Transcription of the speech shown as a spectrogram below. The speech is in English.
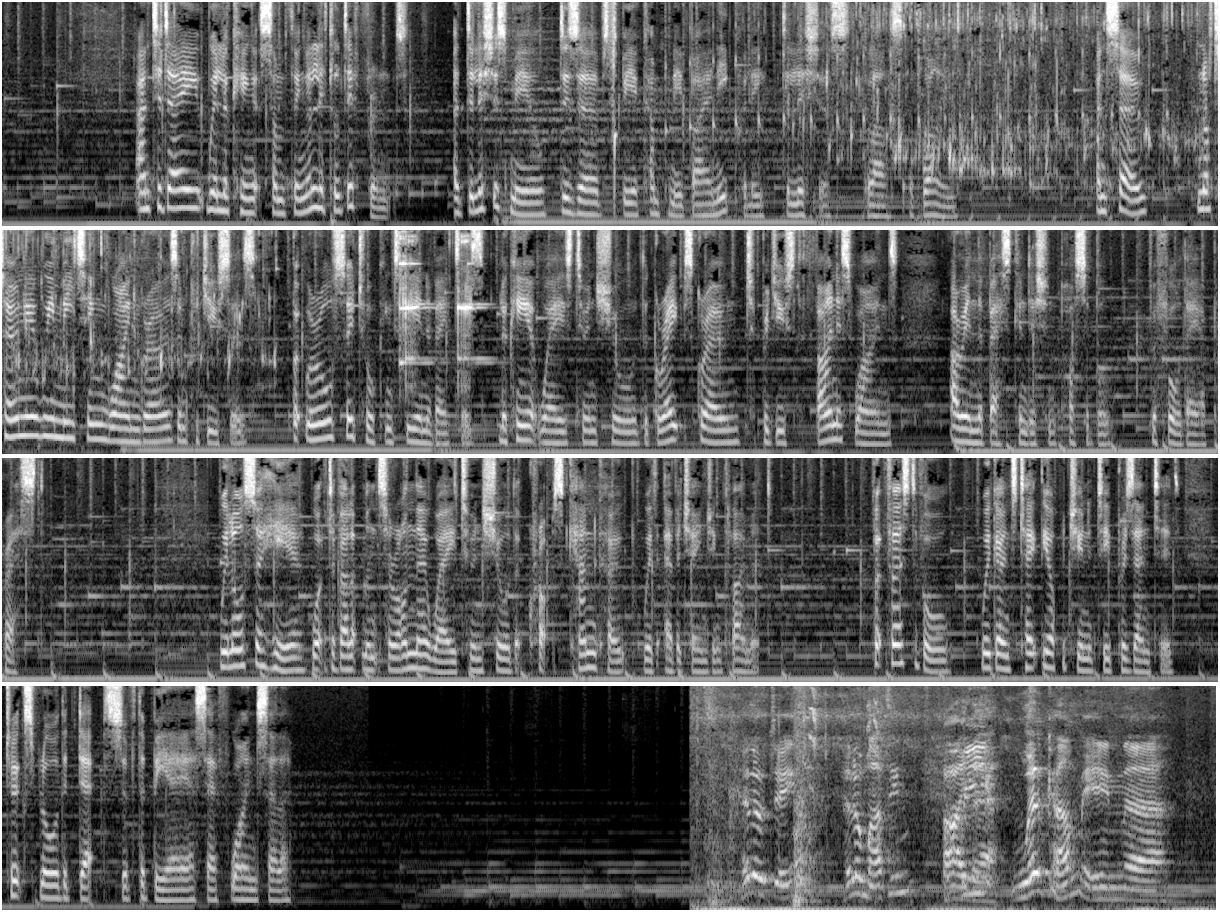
And today we're looking at something a little different. A delicious meal deserves to be accompanied by an equally delicious glass of wine. And so, not only are we meeting wine growers and producers, but we're also talking to the innovators, looking at ways to ensure the grapes grown to produce the finest wines are in the best condition possible before they are pressed. We'll also hear what developments are on their way to ensure that crops can cope with ever changing climate. But first of all, we're going to take the opportunity presented to explore the depths of the BASF wine cellar. Hello, Jane. Hello, Martin. Hi we there. welcome in uh,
